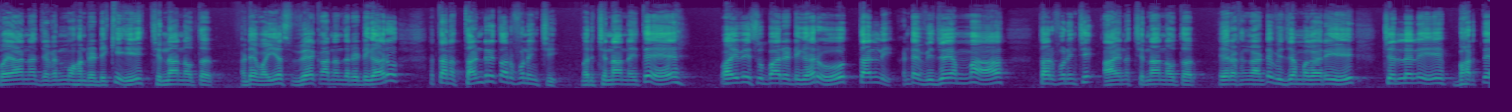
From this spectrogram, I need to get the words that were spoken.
స్వయాన జగన్మోహన్ రెడ్డికి చిన్నాన్న అవుతారు అంటే వైఎస్ వివేకానంద రెడ్డి గారు తన తండ్రి తరఫు నుంచి మరి చిన్నాన్న అయితే వైవి సుబ్బారెడ్డి గారు తల్లి అంటే విజయమ్మ తరఫు నుంచి ఆయన చిన్నాన్న అవుతారు. ఏ రకంగా అంటే విజయమ్మ గారి చెల్లెలి భర్తే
